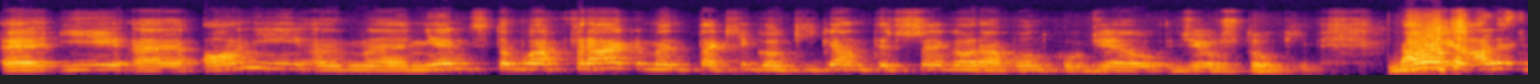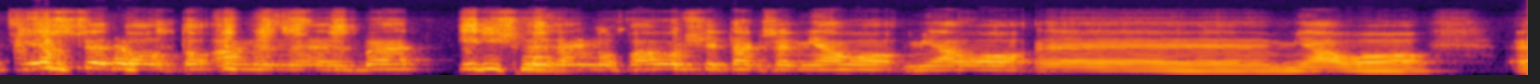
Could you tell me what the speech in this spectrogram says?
E, I e, oni, em, Niemcy, to była fragment takiego gigantycznego rabunku dzieł, dzieł sztuki. No, Mało ale jeszcze to, to ANNB mieliśmy zajmowało się także, miało, miało, e, miało e,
